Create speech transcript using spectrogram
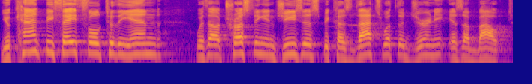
You can't be faithful to the end without trusting in Jesus because that's what the journey is about.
